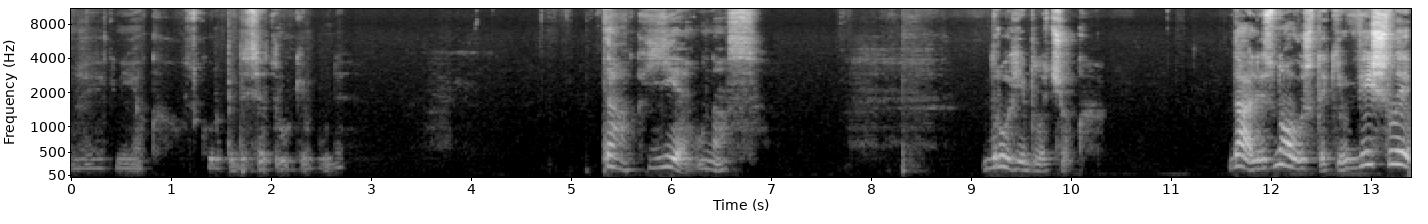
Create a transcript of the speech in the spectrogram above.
Вже як ніяк, скоро 50 років буде. Так, є у нас другий блочок. Далі, знову ж таки, ввійшли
